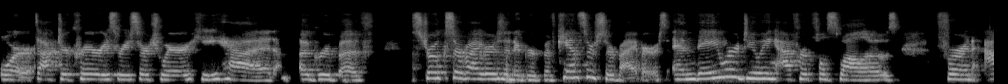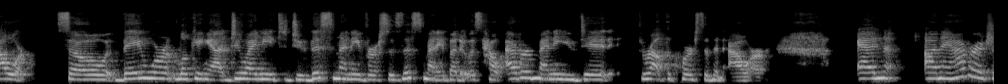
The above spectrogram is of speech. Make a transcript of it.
or Dr. Crary's research, where he had a group of stroke survivors and a group of cancer survivors, and they were doing effortful swallows for an hour. So they weren't looking at, do I need to do this many versus this many, but it was however many you did throughout the course of an hour. And on average,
